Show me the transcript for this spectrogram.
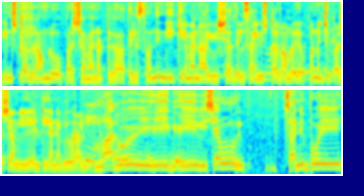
ఇన్స్టాగ్రామ్లో పరిచయమైనట్టుగా తెలుస్తోంది. మీకేమైనా ఈ విషయాలు తెలుసా? ఇన్స్టాగ్రామ్లో ఎప్పటి నుంచి పరిచయం? ఏంటి అనే వివరాలు మీకు. మాకు ఈ ఈ విషయం చనిపోయి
